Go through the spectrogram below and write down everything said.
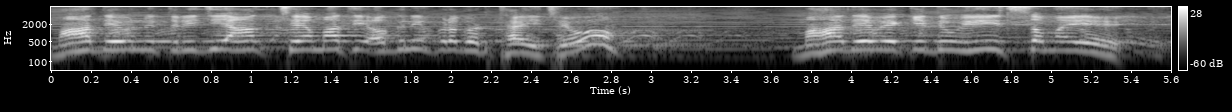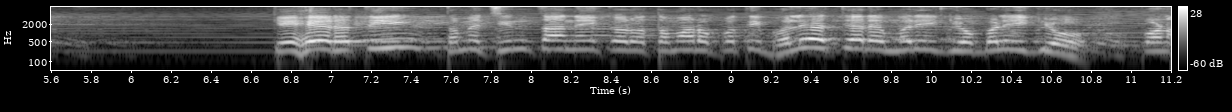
મહાદેવની ત્રીજી આંખ છે, એમાંથી અગ્નિ પ્રગટ થાય છે, હો. મહાદેવે કીધું એ જ સમયે કે હે રતી, તમે ચિંતા નહીં કરો, તમારો પતિ ભલે અત્યારે મરી ગયો, બળી ગયો, પણ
